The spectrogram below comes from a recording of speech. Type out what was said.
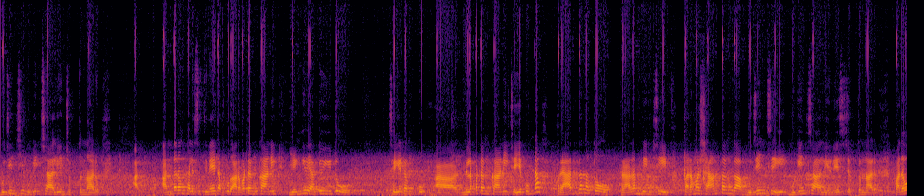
భుజించి ముగించాలి అని చెప్తున్నారు. అ- అందరం కలిసి తినేటప్పుడు అరవటం కానీ ఎంగిరి అటు ఇటు చేయటం నిలపటం కానీ చేయకుండా ప్రార్థనతో ప్రారంభించి పరమశాంతంగా భుజించి ముగించాలి అనేసి చెప్తున్నారు. పదవ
